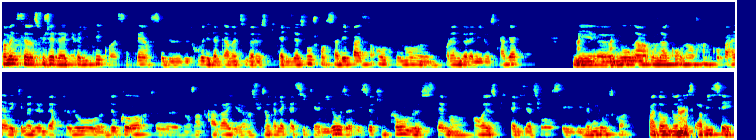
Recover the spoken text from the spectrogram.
non, mais c'est un sujet d'actualité, quoi. C'est clair, c'est de, de, trouver des alternatives à l'hospitalisation. Je pense que ça dépasse amplement euh, le problème de l'amylose cardiaque. Mais euh, nous, on, a, on, a, on est en train de comparer avec Emmanuel Berthelot deux cohortes dans un travail, insuffisance cardiaque classique et amylose. Et ceux qui plombent le système en, en réhospitalisation, c'est les amyloses, quoi. Enfin, dans, dans nos services et,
